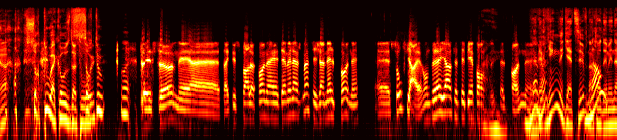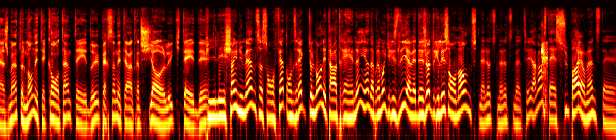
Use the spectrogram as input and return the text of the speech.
euh, Surtout à cause de toi. Surtout. Ouais. C'est ça, mais euh, ça a été super le fun. Un déménagement, c'est jamais le fun, hein. Euh, sauf hier. On dirait hier que ça s'est bien passé. C'était le fun. Il n'y avait rien de négatif dans Non. ton déménagement. Tout le monde était content de t'aider. Personne n'était en train de chialer qui t'aidait. Puis les chaînes humaines se sont faites. On dirait que tout le monde est entraîné. Hein. D'après moi, Grizzly avait déjà drillé son monde. Tu te mets là, tu te mets là, tu te mets là. Ah non, c'était super, man. C'était.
